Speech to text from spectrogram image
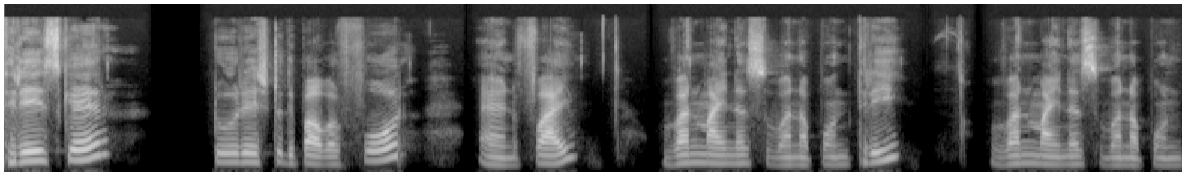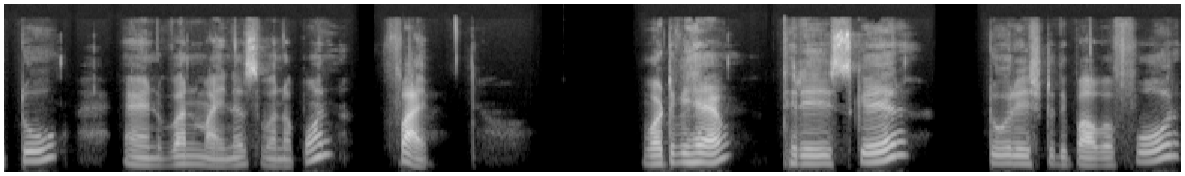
3 square 2 raised to the power 4 and 5 1 minus 1 upon 3 1 minus 1 upon 2 and 1 minus 1 upon 5 what we have? 3 square 2 raised to the power 4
